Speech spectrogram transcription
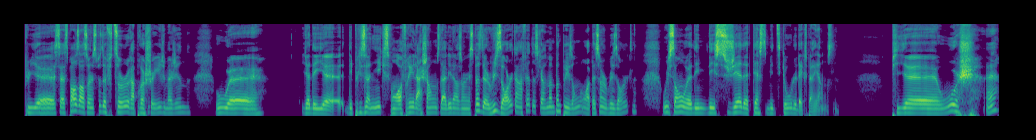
puis euh, ça se passe dans un espèce de futur rapproché, j'imagine, où euh, il y a des, euh, des prisonniers qui se font offrir la chance d'aller dans un espèce de resort, en fait. là, C'est quand même pas une prison, on appelle ça un resort. là, où ils sont euh, des, des sujets de tests médicaux d'expérience. Puis, euh, whoosh, hein?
